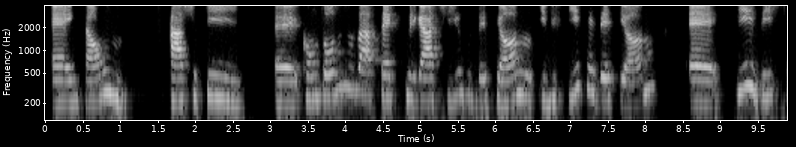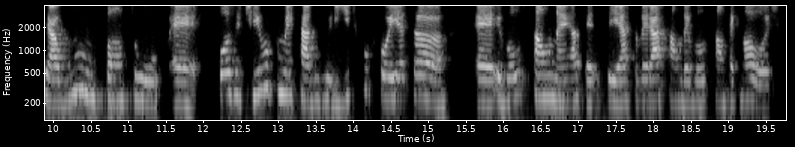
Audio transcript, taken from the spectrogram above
É, então, acho que é, com todos os aspectos negativos desse ano e difíceis desse ano, é, se existe algum ponto é, positivo para o mercado jurídico, foi essa é, evolução, né, essa aceleração da evolução tecnológica.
